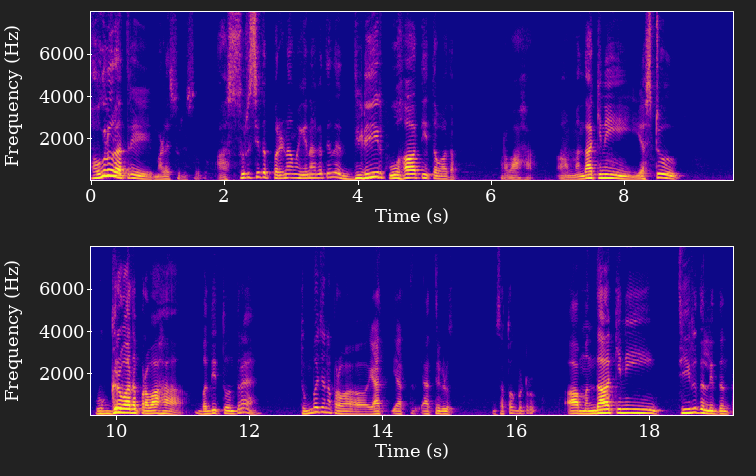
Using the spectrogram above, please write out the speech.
ಹಗಲು ರಾತ್ರಿ ಮಳೆ ಸುರಿಸೋದು. ಆ ಸುರಿಸಿದ ಪರಿಣಾಮ ಏನಾಗುತ್ತೆ ಅಂದರೆ ದಿಢೀರ್ ಊಹಾತೀತವಾದ ಪ್ರವಾಹ. ಮಂದಾಕಿನಿ ಎಷ್ಟು ಉಗ್ರವಾದ ಪ್ರವಾಹ ಬಂದಿತ್ತು ಅಂದರೆ ತುಂಬ ಜನ ಪ್ರವಾ, ಯಾತ್ ಯಾತ್, ಯಾತ್ರಿಗಳು ಸತ್ತೋಗ್ಬಿಟ್ರು. ಆ ಮಂದಾಕಿನಿ ತೀರದಲ್ಲಿದ್ದಂಥ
